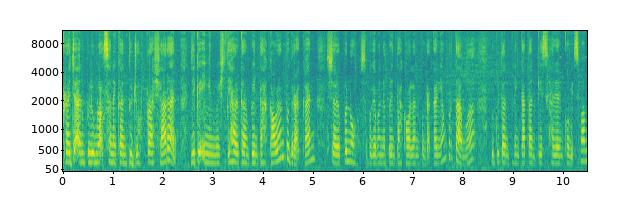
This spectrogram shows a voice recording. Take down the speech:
Kerajaan perlu melaksanakan tujuh prasyarat jika ingin mengisytiharkan Perintah Kawalan Pergerakan secara penuh sebagaimana Perintah Kawalan Pergerakan yang pertama berikutan peningkatan kes harian COVID-19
